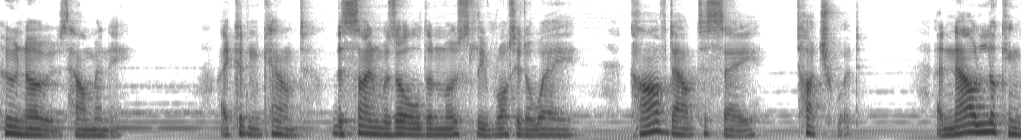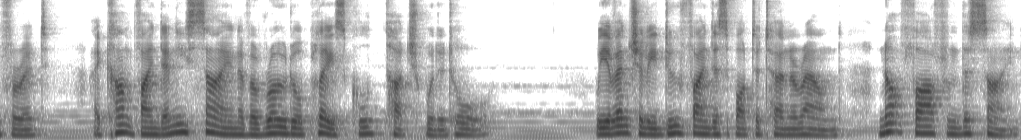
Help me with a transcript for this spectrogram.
Who knows how many? I couldn't count. The sign was old and mostly rotted away, carved out to say Touchwood. And now looking for it, I can't find any sign of a road or place called Touchwood at all. We eventually do find a spot to turn around, not far from the sign.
